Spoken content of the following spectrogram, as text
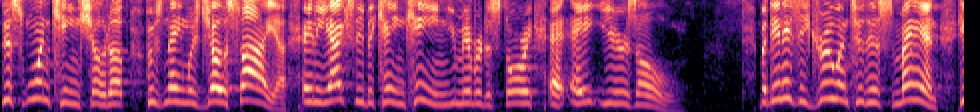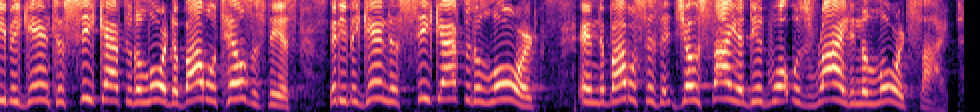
this one king showed up whose name was Josiah. And he actually became king, you remember the story, at eight years old. But then, as he grew into this man, he began to seek after the Lord. The Bible tells us this that he began to seek after the Lord. And the Bible says that Josiah did what was right in the Lord's sight.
